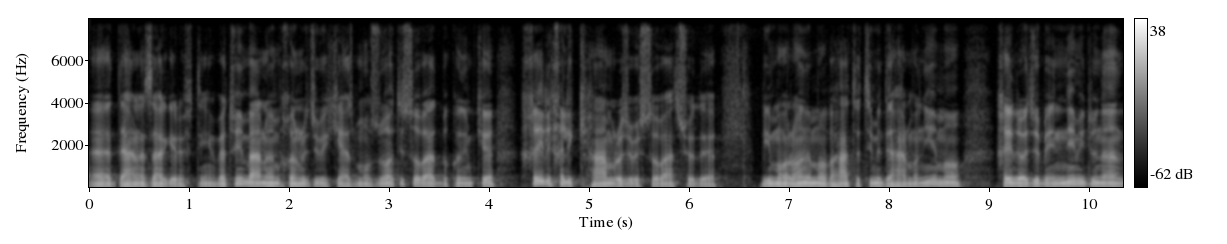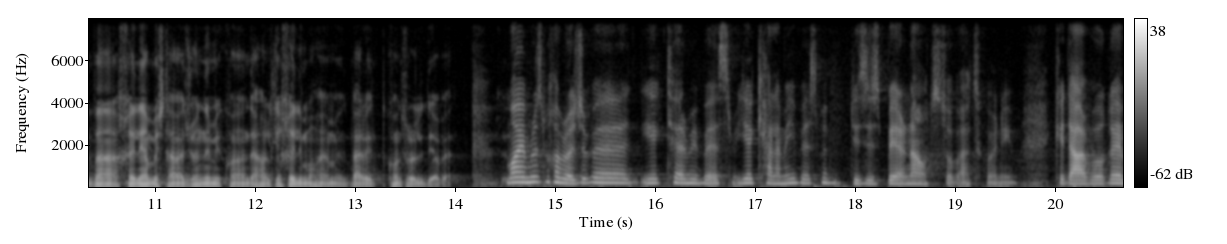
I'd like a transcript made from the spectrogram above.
در نظر گرفتیم. و توی این برنامه می‌خوایم راجع به یکی از موضوعاتی صحبت بکنیم که خیلی خیلی کم راجبش صحبت شده. بیماران ما و حتی تیم درمانی ما خیلی راجع به این نمی‌دونن و خیلی هم بهش توجه نمی‌کنن در حالی که خیلی مهمه برای کنترل دیابت. ما امروز می‌خوایم راجع به یک ترمی به اسم یک کلمه به اسم دیزیز برناوت صحبت کنیم که در واقع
